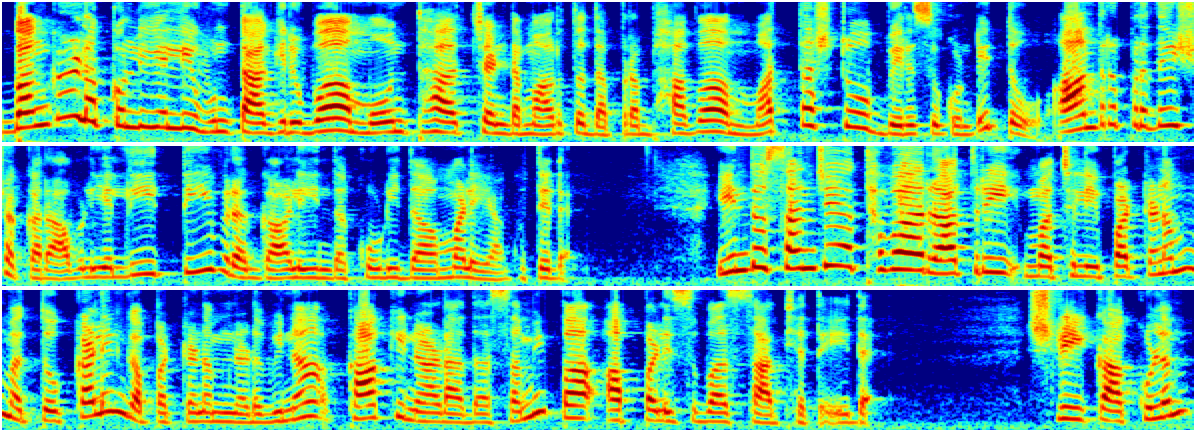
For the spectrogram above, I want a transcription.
ಬಂಗಾಳಕೊಲ್ಲಿಯಲ್ಲಿ ಉಂಟಾಗಿರುವ ಮೋಂಥಾ ಚಂಡಮಾರುತದ ಪ್ರಭಾವ ಮತ್ತಷ್ಟು ಬಿರುಸುಗೊಂಡಿದ್ದು ಆಂಧ್ರಪ್ರದೇಶ ಕರಾವಳಿಯಲ್ಲಿ ತೀವ್ರ ಗಾಳಿಯಿಂದ ಕೂಡಿದ ಮಳೆಯಾಗುತ್ತಿದೆ. ಇಂದು ಸಂಜೆ ಅಥವಾ ರಾತ್ರಿ ಮಚಲಿಪಟ್ಟಣಂ ಮತ್ತು ಕಳಿಂಗಪಟ್ಟಣಂ ನಡುವಿನ ಕಾಕಿನಾಡಾದ ಸಮೀಪ ಅಪ್ಪಳಿಸುವ ಸಾಧ್ಯತೆ ಇದೆ. ಶ್ರೀಕಾಕುಳಂ,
